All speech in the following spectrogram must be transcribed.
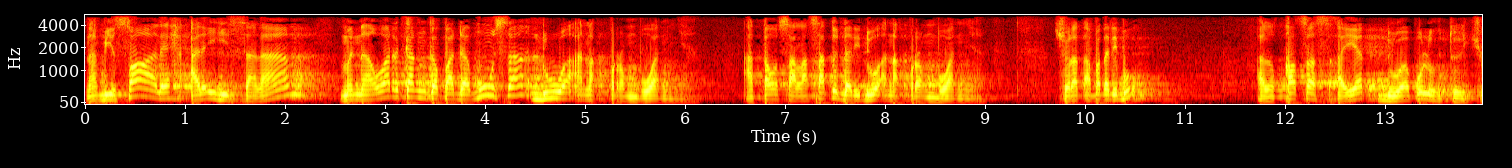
Nabi Saleh alaihi salam menawarkan kepada Musa dua anak perempuannya atau salah satu dari dua anak perempuannya. Surat apa tadi Bu? Al-Qasas ayat 27.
